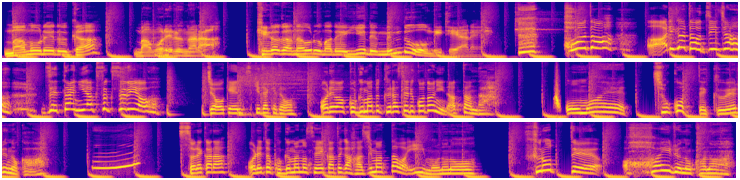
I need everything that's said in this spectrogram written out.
守れるか？守れるなら。怪我が治るまで家で面倒を見てやれ。え本当？ありがとうじいちゃん。絶対に約束するよ。条件付きだけど俺は子熊と暮らせることになったんだお前チョコって食えるのか？それから俺と子熊の生活が始まったはいいものの風呂って入るのかな？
